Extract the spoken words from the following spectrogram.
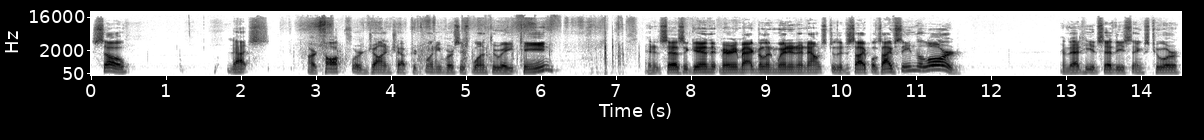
So, that's our talk for John chapter 20, verses 1 through 18. And it says again that Mary Magdalene went and announced to the disciples, I've seen the Lord. And that he had said these things to her.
